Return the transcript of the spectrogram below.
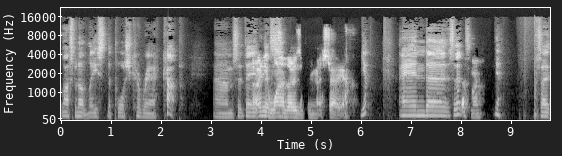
last but not least, the Porsche Carrera Cup. Um, so they Only one of those are from Australia. Yep. And uh, so That's that's fine. So,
